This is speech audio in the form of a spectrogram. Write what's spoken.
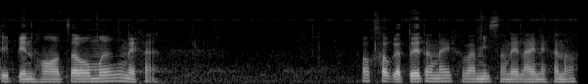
ติเป็นหอเจ้าเมืองนะคะเขาเข้ากับเต้ยตั้งในค่ะว่ามีสังหลายๆนะคะเนาะ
